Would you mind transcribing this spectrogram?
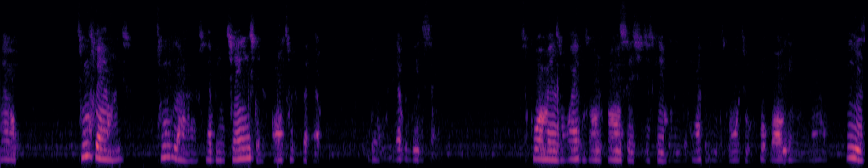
Now, two families, two lives have been changed and altered forever. They will never be the same. This poor man's wife was on the phone says she just can't believe it happened. He was going to a football game and now he is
